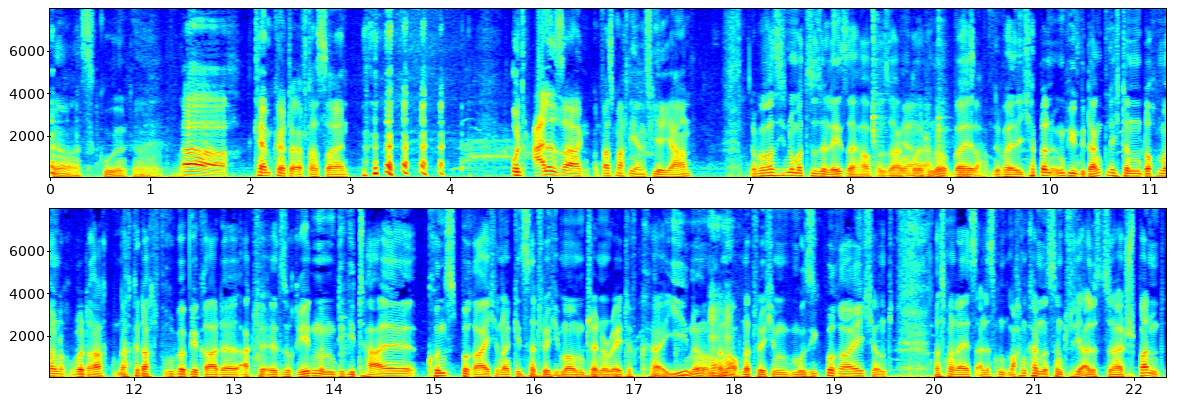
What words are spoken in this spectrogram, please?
Ja, ist cool. Ja. Ach, Camp könnte öfters sein. und alle sagen, und was macht ihr in vier Jahren? Aber was ich nochmal zu der Laserharfe sagen Ja, wollte, ne? weil, weil ich habe dann irgendwie gedanklich dann doch mal dra- nachgedacht, worüber wir gerade aktuell so reden im Digitalkunstbereich und dann geht es natürlich immer um Generative KI ne? und dann Mhm. auch natürlich im Musikbereich und was man da jetzt alles mitmachen kann, ist natürlich alles total spannend.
